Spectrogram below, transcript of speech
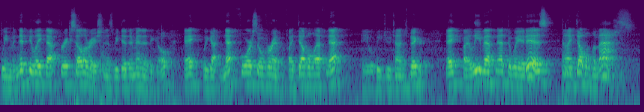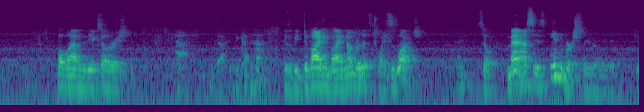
We manipulate that for acceleration as we did a minute ago. Okay? We got net force over m. If I double F net, A will be two times bigger. Okay? If I leave F net the way it is and I double the mass, what will happen to the acceleration? Half. Exactly, be cut in half. Because it'll be dividing by a number that's twice as large. Okay? So mass is inversely related to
